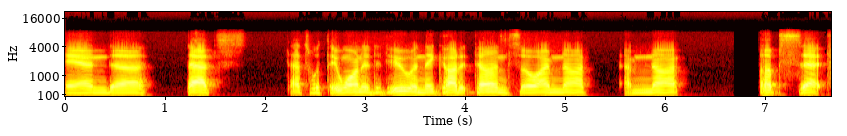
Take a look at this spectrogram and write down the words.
and uh, that's that's what they wanted to do, and they got it done. So I'm not I'm not upset.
